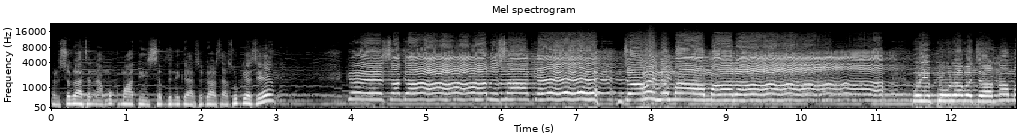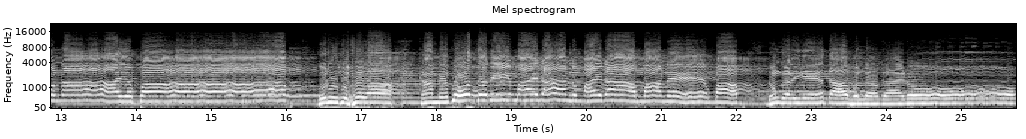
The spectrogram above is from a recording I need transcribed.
અને સગાસાના મુખમાંથી શબ્દ નીકળ્યા સગાસા શું કહે છે? કે સગાર સાકે જન્મમાં મારા કોઈ પૂર્વ જન્મ નાય પાપ. ગુરુ હોવા કામે ગોતરી માયરા ન માયરા માને બાપ. ડુંગરીએ દાવ લગાડ્યો.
